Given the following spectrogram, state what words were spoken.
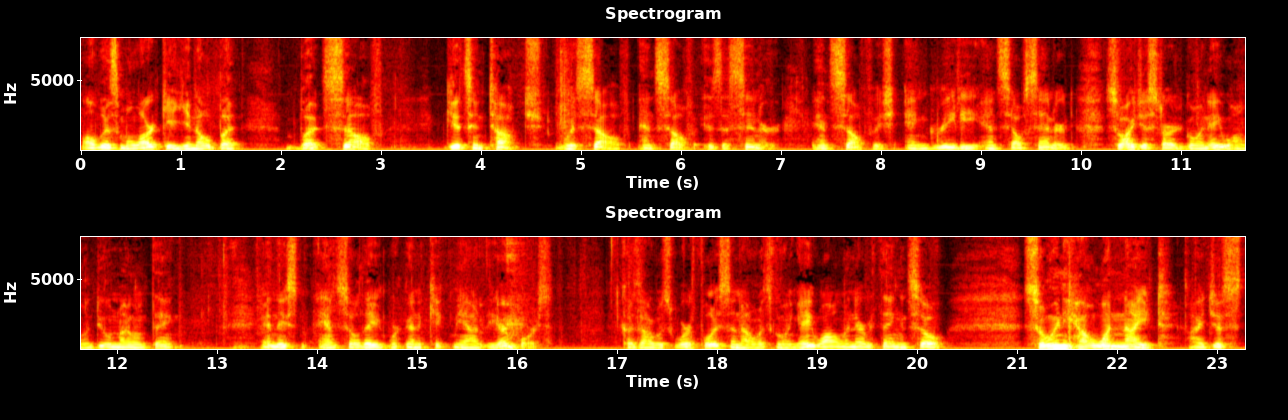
all this malarkey, you know. But but self gets in touch with self, and self is a sinner and selfish and greedy and self-centered. So I just started going AWOL and doing my own thing and they and so they were going to kick me out of the Air Force because I was worthless and I was going AWOL and everything. And so, so anyhow, one night I just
